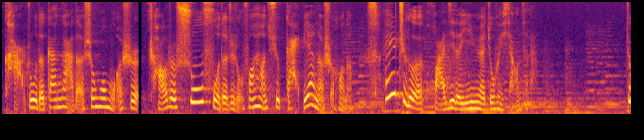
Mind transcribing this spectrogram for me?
卡住的尴尬的生活模式朝着舒服的这种方向去改变的时候呢，哎，这个滑稽的音乐就会响起来，就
